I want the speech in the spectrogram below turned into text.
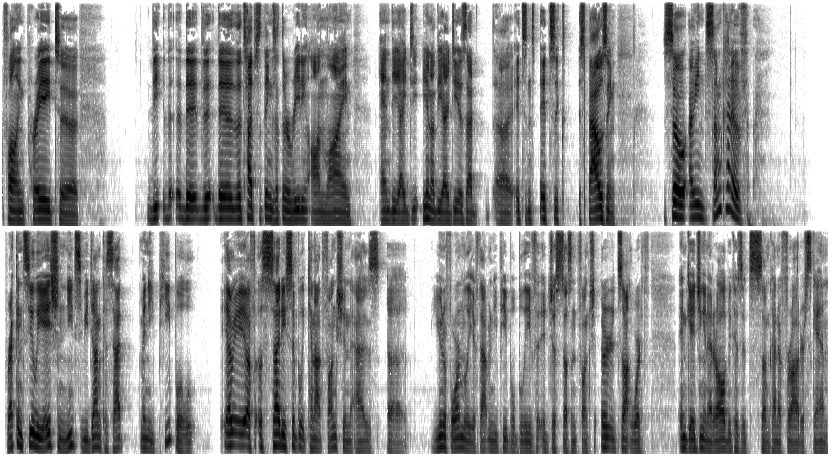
falling prey to the the, the the types of things that they're reading online and the idea you know the ideas that uh, it's it's espousing. So I mean, some kind of reconciliation needs to be done because that many people, I mean, a society simply cannot function as uh, uniformly if that many people believe it just doesn't function or it's not worth engaging in at all because it's some kind of fraud or scam.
